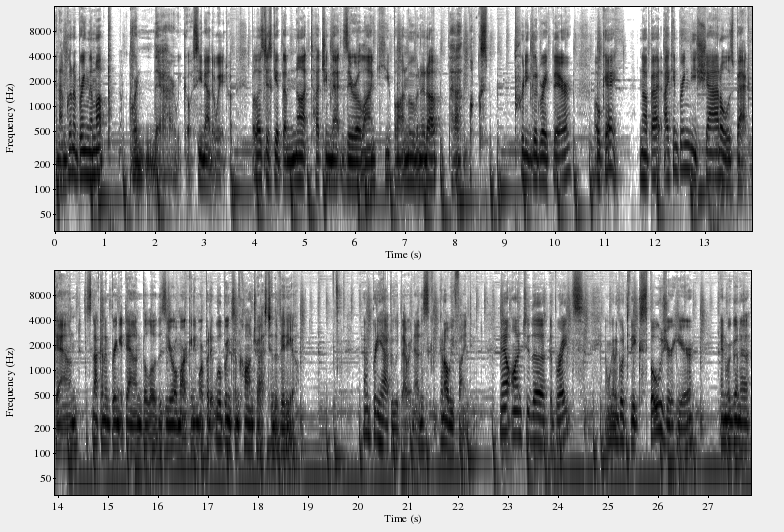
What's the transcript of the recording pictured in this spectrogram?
and I'm gonna bring them up or there we go. See now they're way up. But let's just get them not touching that zero line. Keep on moving it up. That looks pretty good right there. Okay, not bad. I can bring these shadows back down. It's not gonna bring it down below the zero mark anymore, but it will bring some contrast to the video. I'm pretty happy with that right now. This can all be fine tuned. Now on to the, the brights, and we're gonna go to the exposure here, and we're gonna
